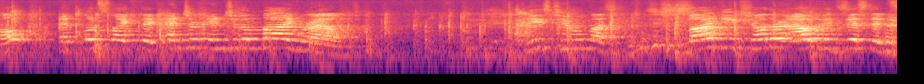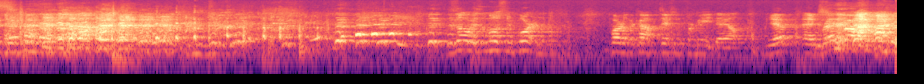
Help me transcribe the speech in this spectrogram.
oh, it looks like they've entered into the mine round. These two must mine each other out of existence. This is always the most important part of the competition for me, Dale. Yep, and Red Rocket.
